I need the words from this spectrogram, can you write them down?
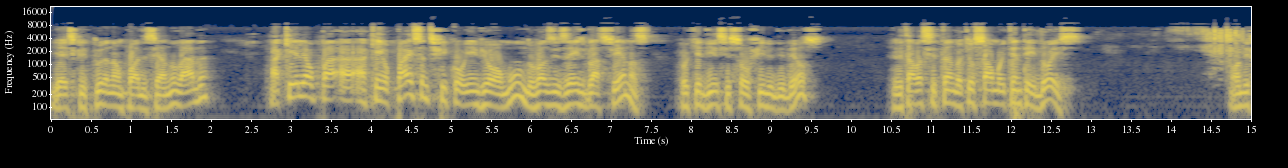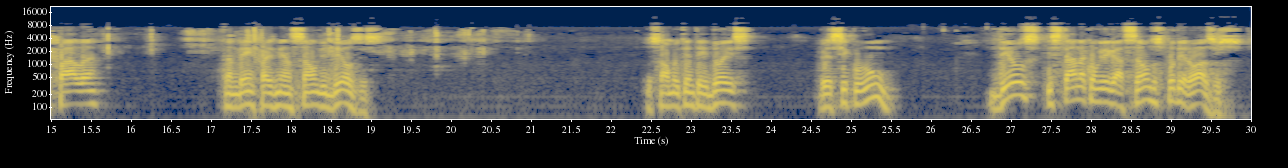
e a Escritura não pode ser anulada, aquele ao, a, a quem o Pai santificou e enviou ao mundo, vós dizeis blasfemas, porque disse sou filho de Deus? Ele estava citando aqui o Salmo 82, onde fala, também faz menção de deuses. O Salmo 82, versículo 1, Deus está na congregação dos poderosos,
